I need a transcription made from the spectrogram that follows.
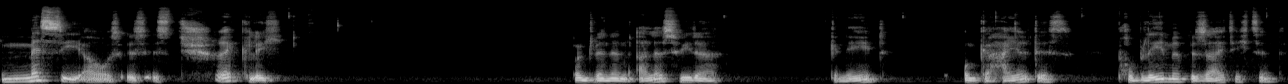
messy aus. Es ist schrecklich. Und wenn dann alles wieder genäht und geheilt ist, Probleme beseitigt sind?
